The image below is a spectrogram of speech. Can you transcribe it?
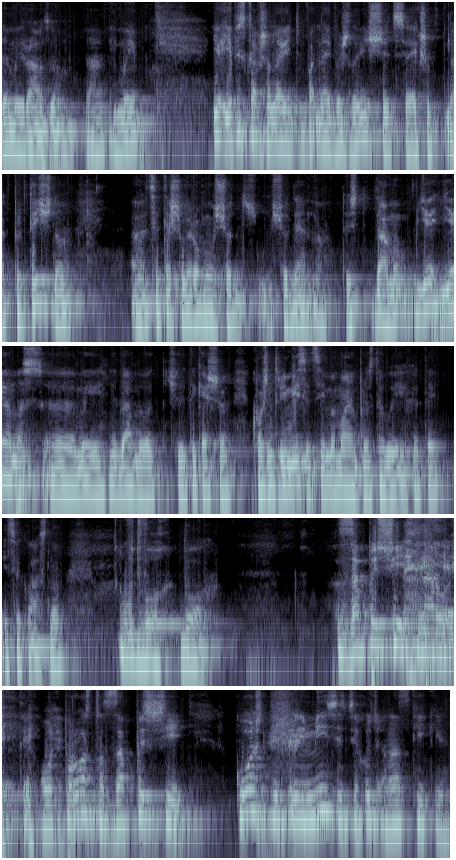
де ми разом. Да? І ми, Я я б сказав, що навіть найважливіше це, якщо так практично, е, це те, що ми робимо щоденно. Тобто, да, ми, є є у нас, е, ми недавно от почали таке, що кожен три місяці ми маємо просто виїхати, і це класно. Вдвох. Вдвох. Запишіть народ. От просто запишіть. Кожні три місяці, хоч на скільки?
